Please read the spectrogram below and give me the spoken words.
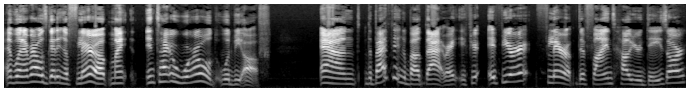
and whenever I was getting a flare up, my entire world would be off. And the bad thing about that, right? If your if your flare up defines how your days are,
